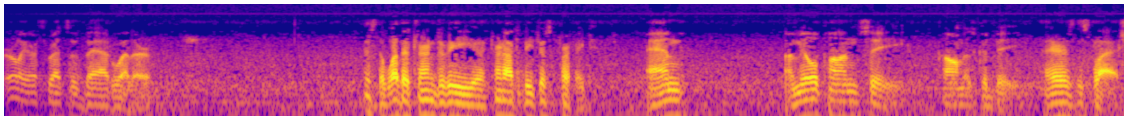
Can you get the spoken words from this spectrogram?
Earlier threats of bad weather. Yes, the weather turned to be uh, turned out to be just perfect. And a mill pond sea, calm as could be. There's the splash.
